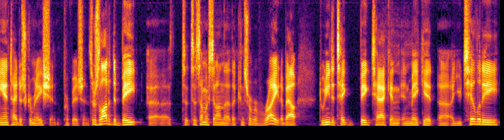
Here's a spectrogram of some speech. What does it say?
anti-discrimination provisions. There's a lot of debate uh, to, to, some extent on the, the, conservative right about do we need to take big tech and, and make it uh, a utility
